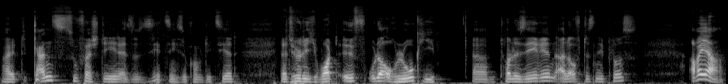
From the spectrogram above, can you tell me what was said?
halt ganz zu verstehen, also ist jetzt nicht so kompliziert, natürlich What If oder auch Loki. Ähm, tolle Serien, alle auf Disney Plus. Aber ja,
